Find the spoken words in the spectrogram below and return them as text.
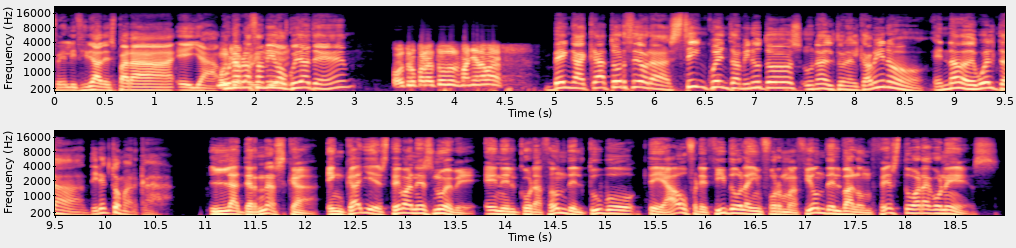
Felicidades para ella. Muchas un abrazo, amigo, cuídate, ¿eh? Otro para todos, mañana más. Venga, 14 horas, 50 minutos, un alto en el camino. En nada de vuelta, directo marca. La Ternasca, en calle Estebanes 9, en el corazón del tubo, te ha ofrecido la información del baloncesto aragonés.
